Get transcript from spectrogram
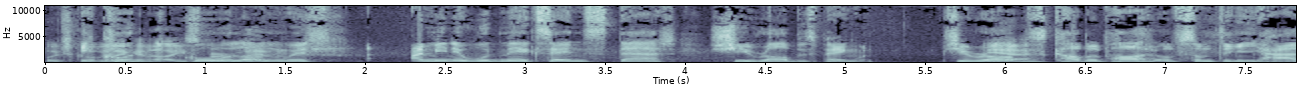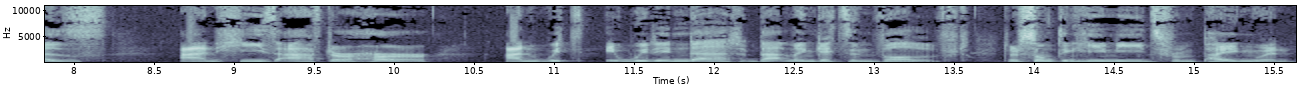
which could it be could like an iceberg go along lounge. with. I mean, it would make sense that she robs Penguin. She robs Yeah. Cobblepot of something he has, and he's after her. And with within that, Batman gets involved. There's something he needs from Penguin,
